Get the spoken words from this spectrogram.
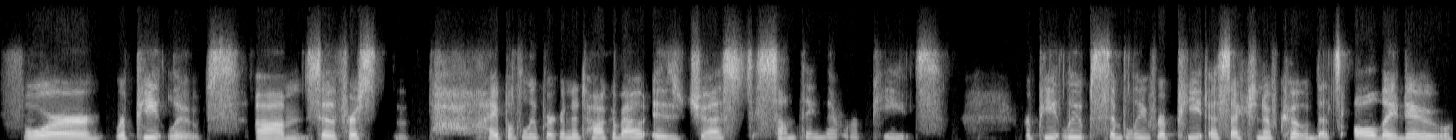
for repeat loops, um, so the first type of loop we're going to talk about is just something that repeats. Repeat loops simply repeat a section of code. That's all they do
